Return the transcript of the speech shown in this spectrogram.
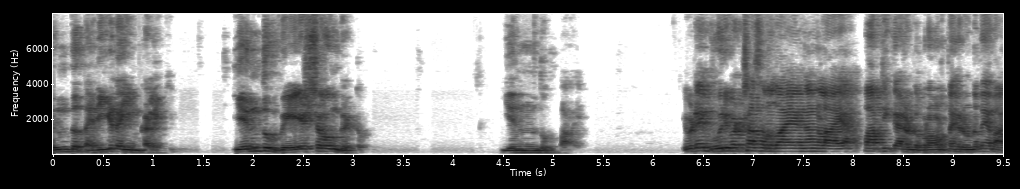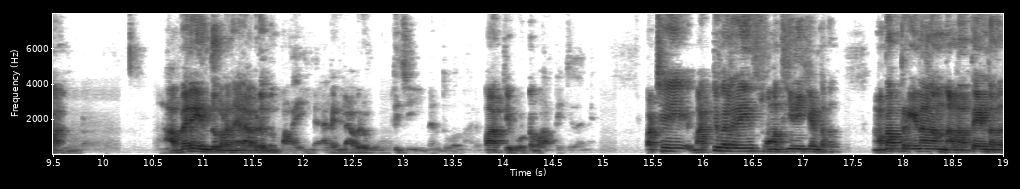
എന്ത് തരികിടയും കളിക്കും എന്തു വേഷവും കിട്ടും എന്തും പറയും. ഇവിടെ ഭൂരിപക്ഷ സമുദായാംഗങ്ങളായ പാർട്ടിക്കാരുണ്ട് പ്രവർത്തകരുണ്ട് നേതാക്കളുണ്ട്. അവരെ എന്ത് പറഞ്ഞാൽ അവരൊന്നും പറയില്ല. അല്ലെങ്കിൽ അവർ വോട്ട് ചെയ്യും എന്ത് വന്നാലും. പാർട്ടി വോട്ട് പാർട്ടിക്ക് തന്നെ. പക്ഷേ മറ്റു പലരെയും സ്വാധീനിക്കേണ്ടത് മതപ്രീണനം നടത്തേണ്ടത്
